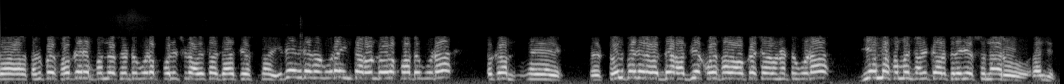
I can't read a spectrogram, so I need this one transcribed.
తదుపరి సౌకర్యం పొందాల్సినట్టు కూడా పోలీసులు ఆదేశాలు జారీ చేస్తున్నారు. ఇదే విధంగా కూడా ఇంకా రెండు రోజుల పాటు కూడా ఒక టోల్ ప్రజల వద్ద రద్దీ కొనసాగే అవకాశాలు ఉన్నట్టు కూడా జిఎంఆర్ సంబంధించిన అధికారులు తెలియజేస్తున్నారు. Ranjith.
